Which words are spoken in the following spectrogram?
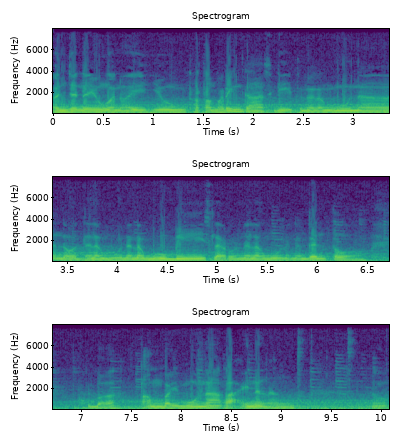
andyan na yung ano eh, yung tatamarin ka, sige, ito na lang muna, nood na lang muna ng movies, laro na lang muna ng ganito, diba? Tambay muna, kain na lang, no?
